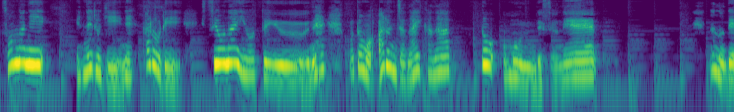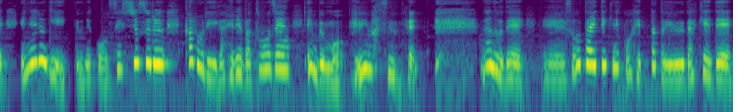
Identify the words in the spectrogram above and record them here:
そんなにエネルギーねカロリー必要ないよというねこともあるんじゃないかなと思うんですよね。なので、エネルギーっていうね、こう、摂取するカロリーが減れば当然塩分も減りますよね。なので、えー、相対的にこう減ったというだけで、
